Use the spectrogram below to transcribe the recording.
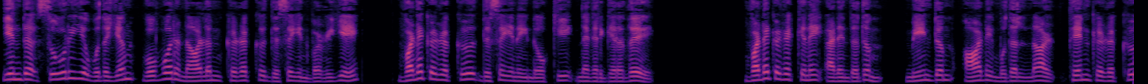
இந்த சூரிய உதயம் ஒவ்வொரு நாளும் கிழக்கு திசையின் வழியே வடகிழக்கு திசையினை நோக்கி நகர்கிறது. வடகிழக்கினை அடைந்ததும் மீண்டும் ஆடி முதல் நாள் தென்கிழக்கு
